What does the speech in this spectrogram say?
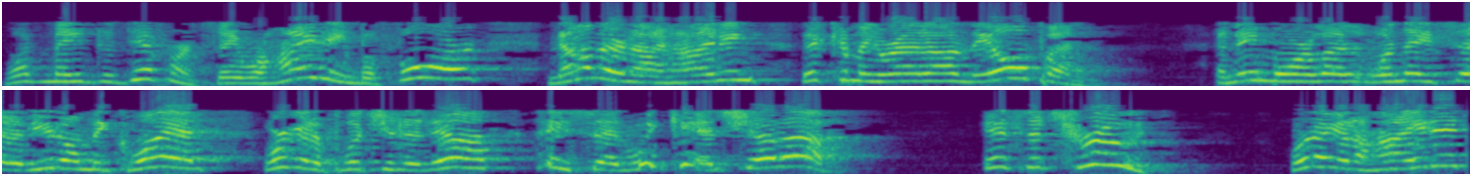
What made the difference? They were hiding before. Now they're not hiding. They're coming right out in the open. And they more or less, when they said, if you don't be quiet, we're going to put you to death, they said, we can't shut up. It's the truth. We're not going to hide it.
